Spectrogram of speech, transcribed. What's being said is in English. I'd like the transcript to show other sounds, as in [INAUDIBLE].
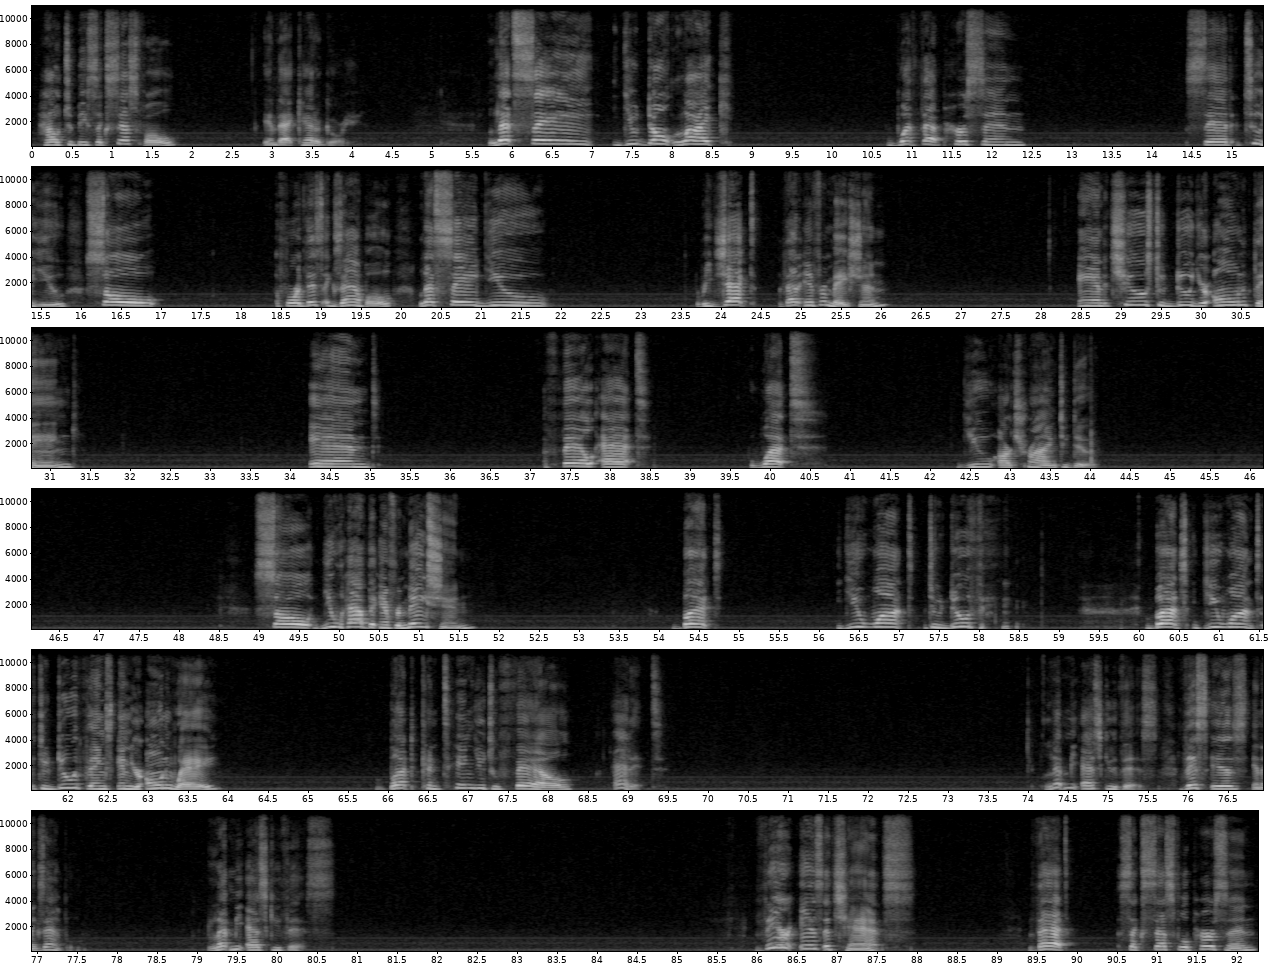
how to be successful in that category. Let's say you don't like what that person said to you. So for this example, let's say you reject that information and choose to do your own thing and fail at what you are trying to do. So you have the information, but you want to do things, [LAUGHS] but you want to do things in your own way, but continue to fail at it. Let me ask you this. This is an example let me ask you this. There is a chance that successful person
